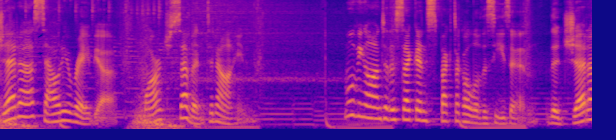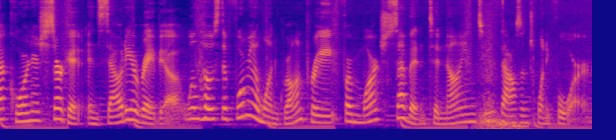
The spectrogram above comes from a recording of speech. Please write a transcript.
Jeddah, Saudi Arabia, March 7 to 9. Moving on to the second spectacle of the season, the Jeddah Corniche Circuit in Saudi Arabia will host the Formula One Grand Prix from March 7 to 9, 2024.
